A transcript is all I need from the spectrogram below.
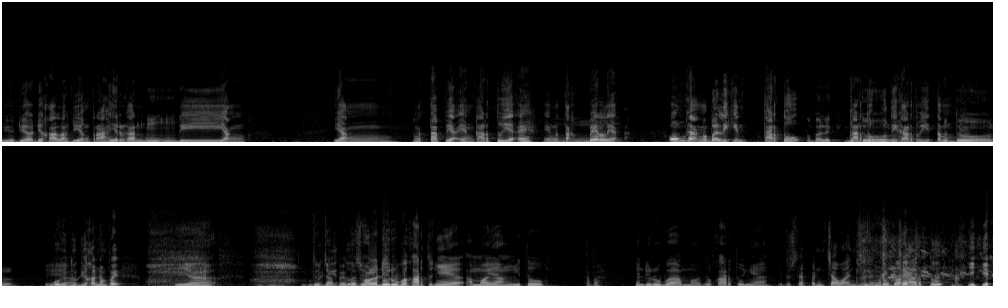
Iya dia dia kalah di yang terakhir kan, Mm-mm. di yang yang ngetap ya, yang kartu ya, eh yang ngetak Hmm. bel ya. Oh enggak ngebalikin kartu. Ngebalik Kartu betul. putih, kartu hitam. Betul. Oh Iya. itu dia kan sampai Iya. itu Begitu. capek banget. Soalnya dirubah kartunya ya sama yang itu. apa? Yang dirubah sama tuh kartunya. Itu Stephen Chow anjing yang ngerubah kartu. Iya.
